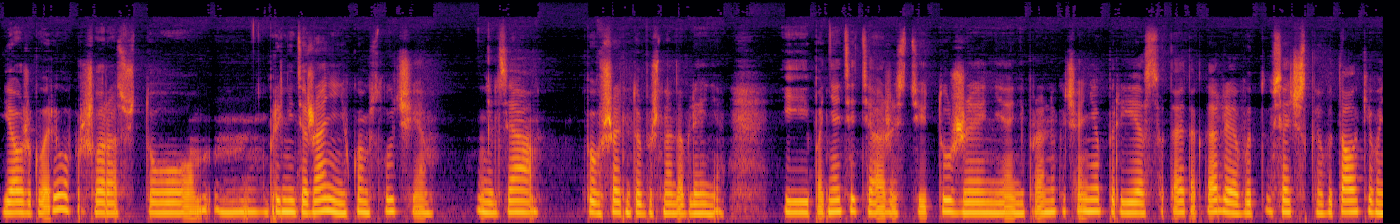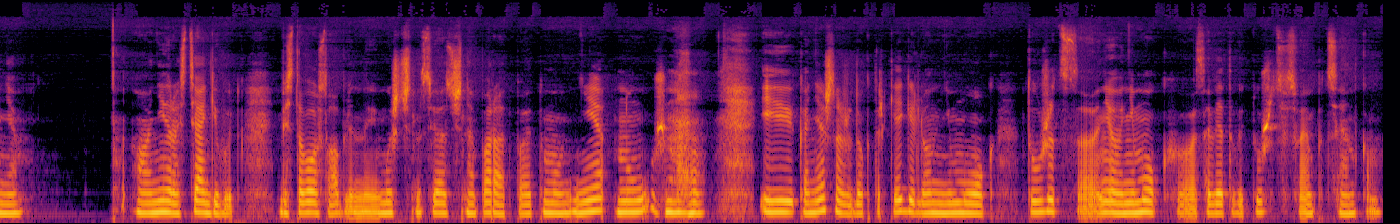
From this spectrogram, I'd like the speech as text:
Я уже говорила в прошлый раз, что при недержании ни в коем случае нельзя повышать внутрибрюшное давление. И поднятие тяжести, и тужение, неправильное качание пресса да, и так далее, всяческое выталкивание, они растягивают без того ослабленный мышечно-связочный аппарат, поэтому не нужно. И, конечно же, доктор Кегель, он не мог тужиться, не, не мог советовать тужиться своим пациенткам.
